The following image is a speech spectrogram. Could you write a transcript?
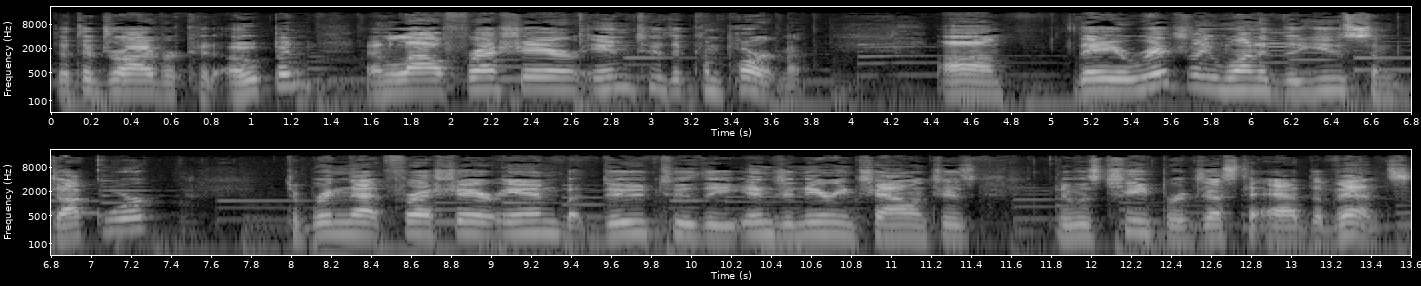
that the driver could open and allow fresh air into the compartment. Um, they originally wanted to use some ductwork to bring that fresh air in, but due to the engineering challenges, it was cheaper just to add the vents.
